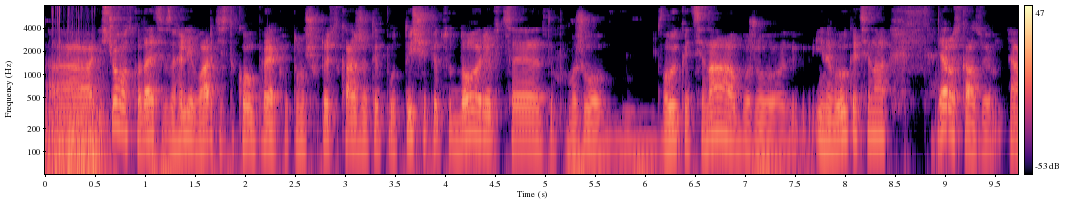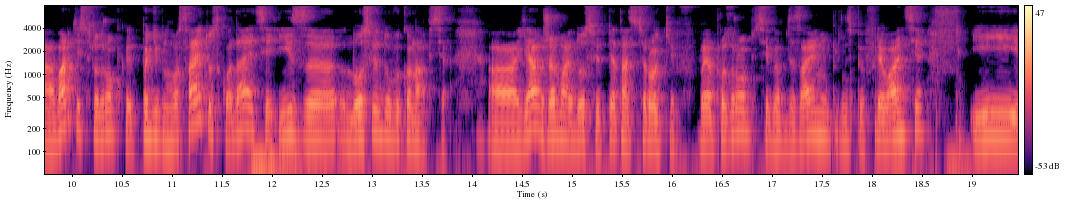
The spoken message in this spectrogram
А, І з чого складається взагалі вартість такого проєкту? Тому що хтось скаже, типу, 1500 доларів це, типу, можливо, велика ціна, можливо, і невелика ціна. Я розказую. Вартість розробки подібного сайту складається із е, досвіду виконавця. Я вже маю досвід 15 років веб-розробці, веб-дизайні, в принципі, в фрілансі. І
